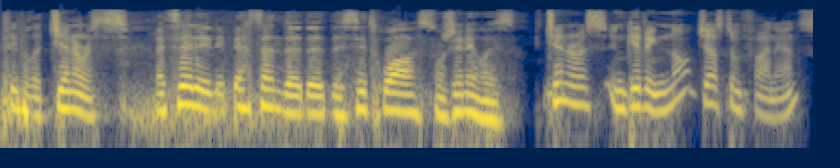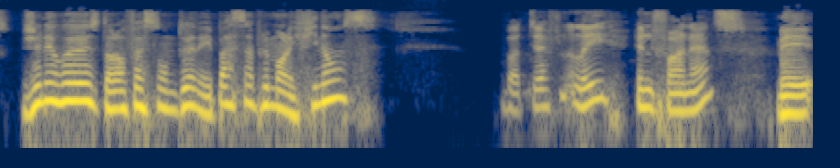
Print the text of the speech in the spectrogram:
people are generous. Et tu sais, les, les personnes de, de, de ces trois sont généreuses. Generous in giving, not just in finance, Généreuses dans leur façon de donner, pas simplement les finances, but definitely in finance, mais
